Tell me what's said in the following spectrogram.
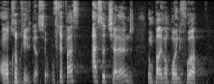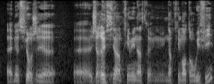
en entreprise bien sûr. Vous ferez face à ce challenge. Donc par exemple, moi une fois, bien sûr, j'ai euh, j'ai réussi à imprimer une, imprimante en Wi-Fi,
